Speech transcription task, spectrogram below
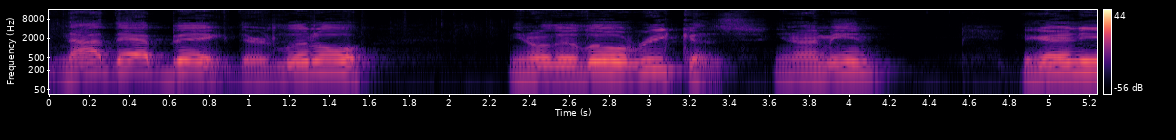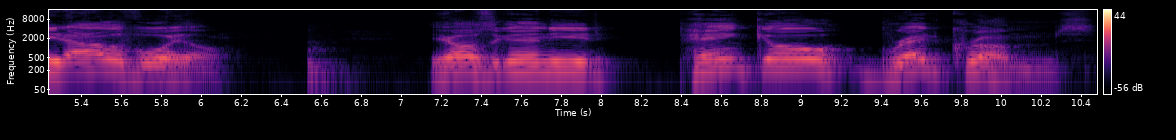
Not that big. They're little, you know, they're little ricas. You know what I mean? You're going to need olive oil. You're also going to need panko breadcrumbs.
